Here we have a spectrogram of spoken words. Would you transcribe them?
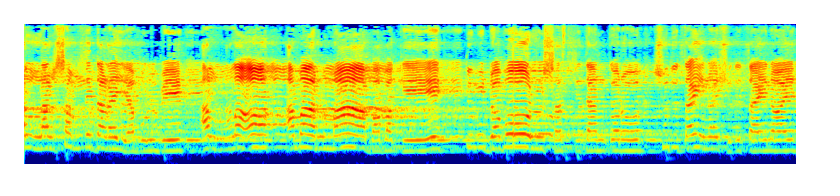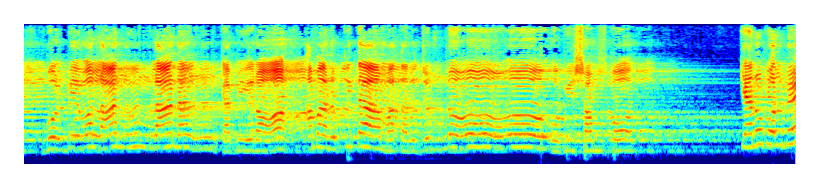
আল্লাহর সামনে দাঁড়াইয়া বলবে, আল্লাহ, আমার মা বাবাকে তুমি ডবল শাস্তি দান করো। শুধু তাই নয়, শুধু তাই নয়। বলবে ওয়ালানহুম লানান কাবীরা, আমার পিতা মাতার জন্য অভিসম্পদ। কেন বলবে?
